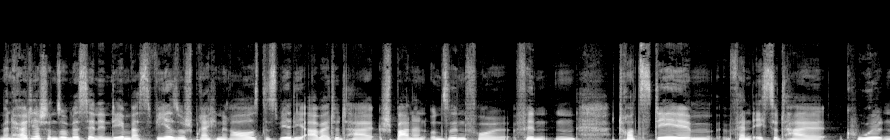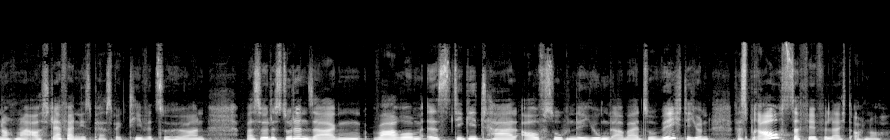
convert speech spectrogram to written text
Man hört ja schon so ein bisschen in dem, was wir so sprechen, raus, dass wir die Arbeit total spannend und sinnvoll finden. Trotzdem fände ich es total cool, nochmal aus Stefanis Perspektive zu hören. Was würdest du denn sagen? Warum ist digital aufsuchende Jugendarbeit so wichtig und was braucht es dafür vielleicht auch noch?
